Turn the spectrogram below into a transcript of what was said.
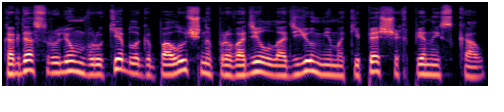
когда с рулем в руке благополучно проводил ладью мимо кипящих пеной скал.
